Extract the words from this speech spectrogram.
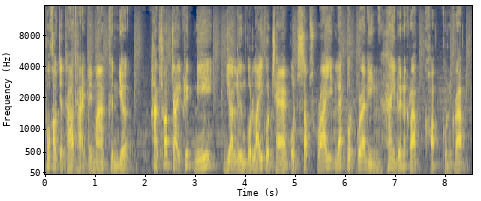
พวกเขาจะท้าทายได้มากขึ้นเยอะ หากชอบใจคลิปนี้ อย่าลืมกดไลค์กดแชร์กด Subscribe และกดกระดิ่งให้ด้วยนะครับ ขอบคุณครับ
